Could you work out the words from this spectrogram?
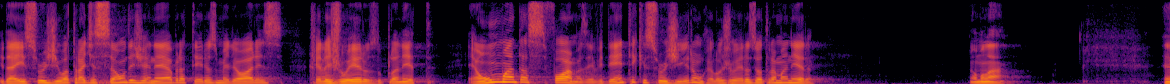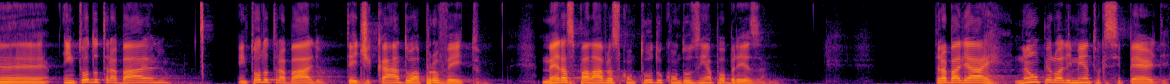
E daí surgiu a tradição de Genebra ter os melhores relojoeiros do planeta. É uma das formas, é evidente que surgiram relojoeiros de outra maneira. Vamos lá. É, em todo trabalho, em todo trabalho dedicado a proveito, meras palavras, contudo, conduzem à pobreza. Trabalhai não pelo alimento que se perde,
